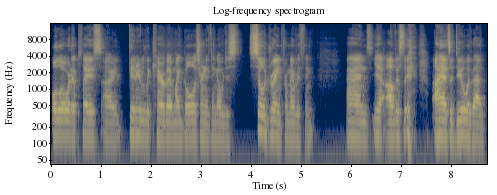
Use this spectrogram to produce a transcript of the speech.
all over the place. I didn't really care about my goals or anything. I was just so drained from everything. And yeah, obviously I had to deal with that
